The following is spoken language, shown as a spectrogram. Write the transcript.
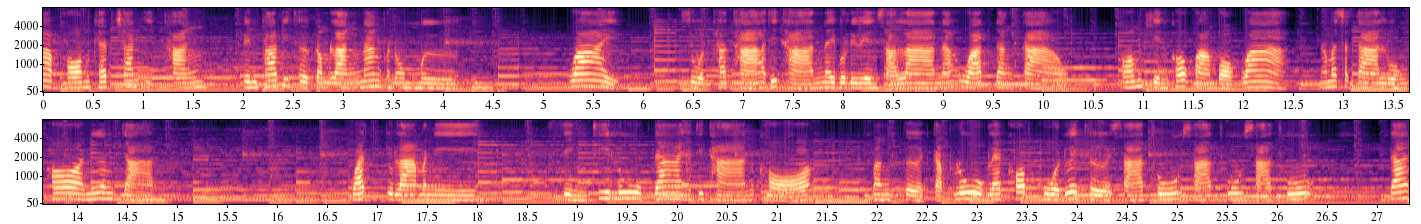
าพพร้อมแคปชั่นอีกครั้ง เป็นภาพที่เธอกำลังนั่งพนมมือ ไหว้ สวดคาถาอธิษฐานในบริเวณศาลาณวัดดังกล่าว พร้อมเขียนข้อความบอกว่านมัสการหลวงพ่อเนื่องจาก วัดจุฬามณี สิ่งที่ลูกได้อธิษฐานขอ บังเกิดกับลูกและครอบครัวด้วยเถิดสาธุสาธุสาธุ ด้าน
